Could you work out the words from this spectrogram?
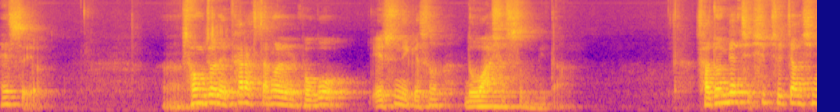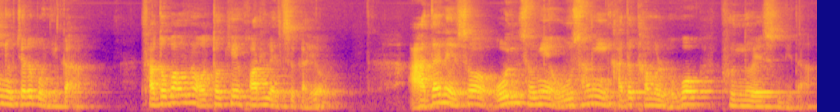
했어요. 어, 성전의 타락상을 보고 예수님께서 노하셨습니다. 사도행전 17장 16절에 보니까 사도 바울은 어떻게 화를 냈을까요? 아단에서 온 성에 우상이 가득함을 보고 분노했습니다.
